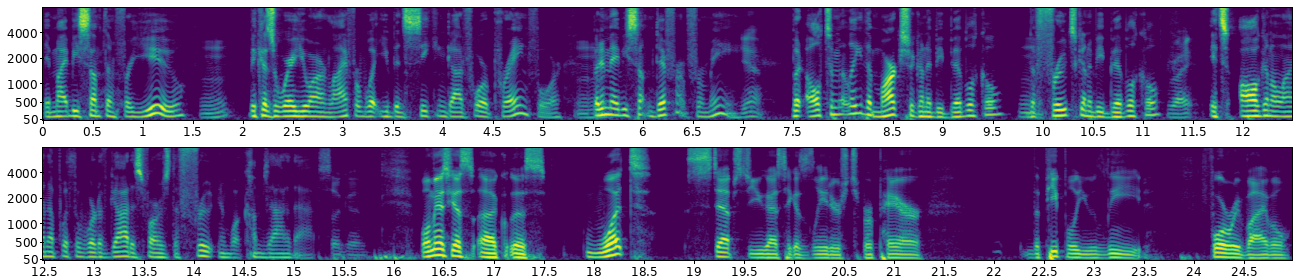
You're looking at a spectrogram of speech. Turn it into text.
It might be something for you Mm-hmm. because of where you are in life or what you've been seeking God for or praying for, but it may be something different for me. Mm-hmm. Yeah. But ultimately, the marks are going to be biblical. The fruit's going to be biblical. Right. It's all going to line up with the Word of God as far as the fruit and what comes out of that. So good. Well, let me ask you guys uh, this: What steps do you guys take as leaders to prepare the people you lead for revival,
